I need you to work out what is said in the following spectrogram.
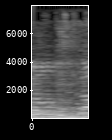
on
